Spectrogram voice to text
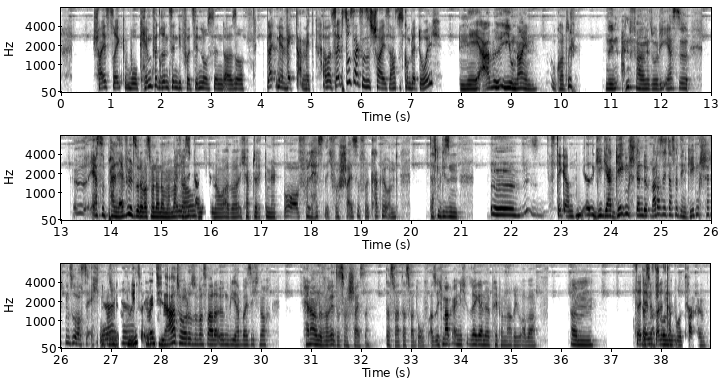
Scheißdreck, wo Kämpfe drin sind, die voll sinnlos sind. Also bleib mir weg damit. Aber selbst du sagst, es ist scheiße. Hast du es komplett durch? Nee, aber EU nein. Oh Gott. Den Anfang, so die erste erste paar Levels oder was man da nochmal macht, genau. weiß ich genau. gar nicht genau, aber ich habe direkt gemerkt, boah, voll hässlich, voll scheiße, voll kacke und das mit diesen äh, Stickern. Ja, Gegenstände, war das nicht das mit den Gegenständen so aus der echten, ja, also mit ja, ein Ventilator oder sowas war da irgendwie, weiß ich noch. Keine Ahnung, das war, das war scheiße. Das war, das war doof. Also ich mag eigentlich sehr gerne Paper Mario, aber ähm, seitdem ist alles kaputt. Kacke.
